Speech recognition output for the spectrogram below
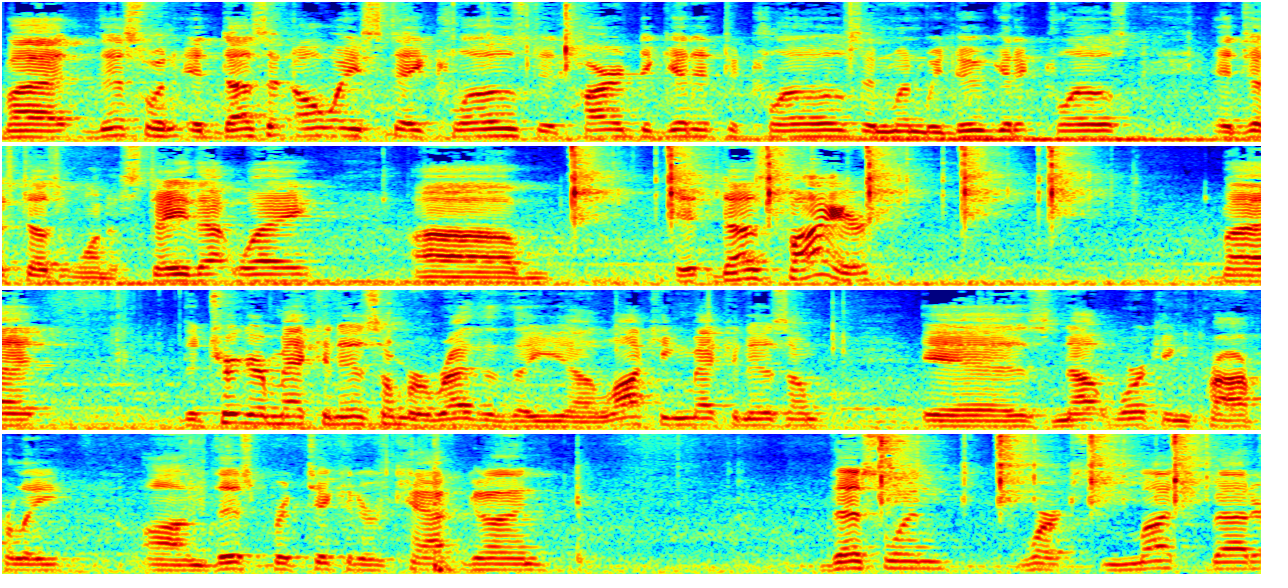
but this one it doesn't always stay closed. It's hard to get it to close and when we do get it closed it just doesn't want to stay that way. Um, it does fire but the trigger mechanism or rather the uh, locking mechanism is not working properly on this particular cap gun. This one works much better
